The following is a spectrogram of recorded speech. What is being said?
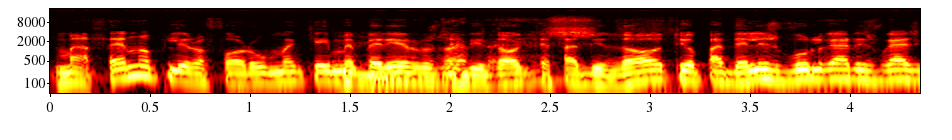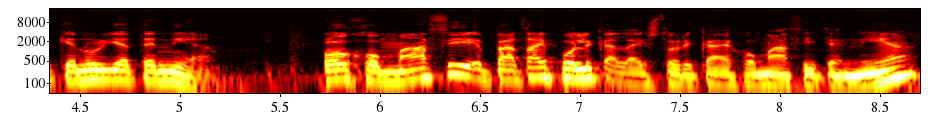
Μαθαίνω, πληροφορούμε και είμαι περίεργος να για τη δω πες. και θα τη δω ότι ο Παντελής Βούλγαρης βγάζει καινούργια ταινία. Το έχω μάθει, πατάει πολύ καλά ιστορικά. Έχω μάθει η ταινία.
